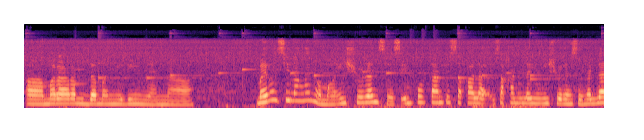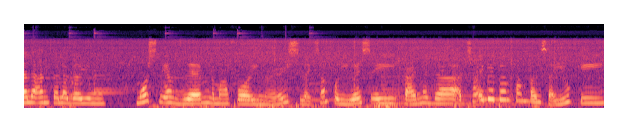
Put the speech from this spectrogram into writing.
ah, mararamdaman nyo din yan na mayroon silang ano, mga insurances. Importante sa, kala, sa kanila yung insurances. Naglalaan talaga yung mostly of them ng mga foreigners, like example, USA, Canada, at sa iba-ibang pambansa, UK,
